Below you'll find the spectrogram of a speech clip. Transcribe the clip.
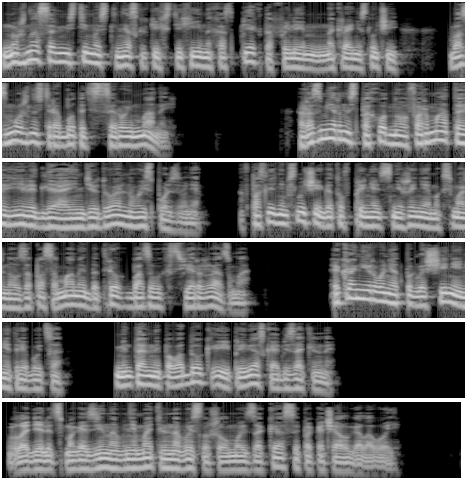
Нужна совместимость нескольких стихийных аспектов или, на крайний случай, возможность работать с сырой маной. Размерность походного формата или для индивидуального использования. В последнем случае готов принять снижение максимального запаса маны до трех базовых сфер разума. Экранирование от поглощения не требуется. Ментальный поводок и привязка обязательны. Владелец магазина внимательно выслушал мой заказ и покачал головой.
